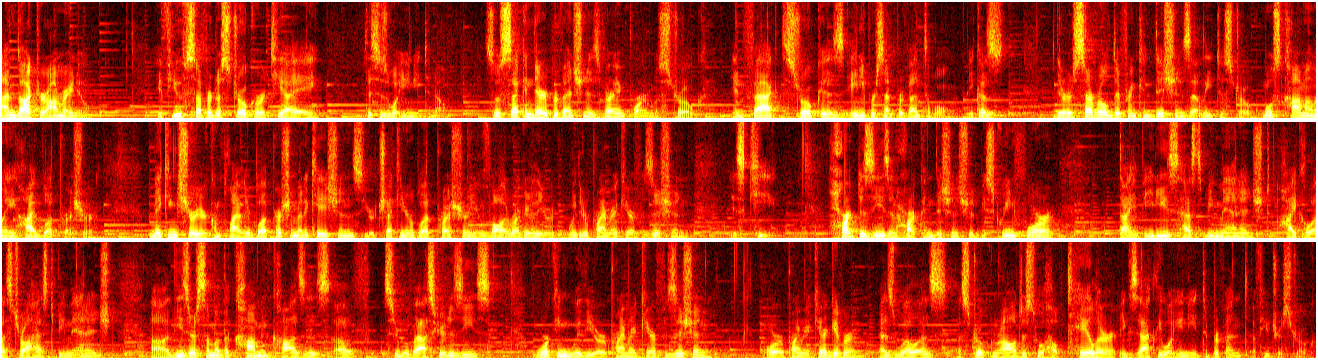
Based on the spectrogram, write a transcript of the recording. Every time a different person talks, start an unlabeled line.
I'm Dr. Amre Nouh. If you've suffered a stroke or a TIA, this is what you need to know. So secondary prevention is very important with stroke. In fact, stroke is 80% preventable because there are several different conditions that lead to stroke, most commonly high blood pressure. Making sure you're compliant with your blood pressure medications, you're checking your blood pressure, and you follow regularly with your primary care physician is key. Heart disease and heart conditions should be screened for. Diabetes has to be managed, high cholesterol has to be managed. Uh, these are some of the common causes of cerebrovascular disease. Working with your primary care physician or primary caregiver, as well as a stroke neurologist, will help tailor exactly what you need to prevent a future stroke.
